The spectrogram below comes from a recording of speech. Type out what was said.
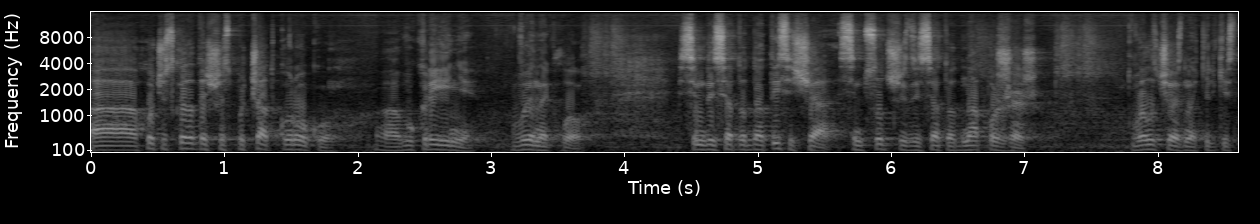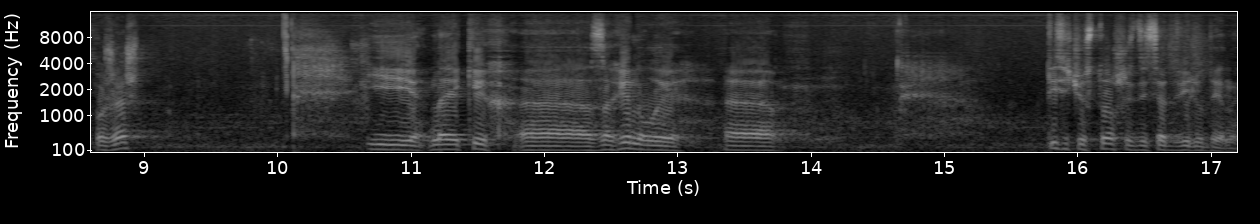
Е, Хочу сказати, що з початку року е, в Україні виникло 71 тисяча 761 пожеж. Величезна кількість пожеж, і на яких загинули е, 1162 людини.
